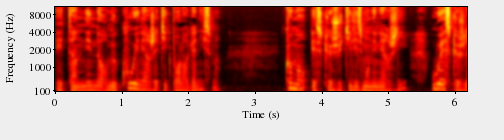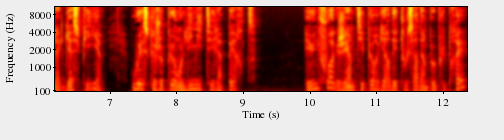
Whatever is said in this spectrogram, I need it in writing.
est un énorme coût énergétique pour l'organisme? Comment est-ce que j'utilise mon énergie? Où est-ce que je la gaspille? Où est-ce que je peux en limiter la perte? Et une fois que j'ai un petit peu regardé tout ça d'un peu plus près,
